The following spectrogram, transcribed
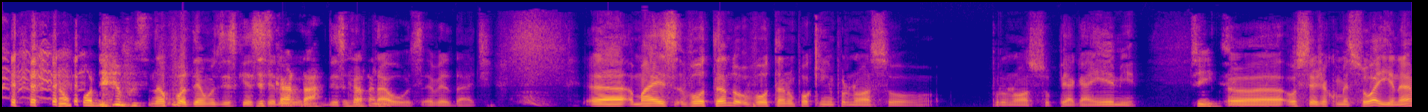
não podemos. Não podemos esquecer descartar, o, descartar o uso, é verdade. Uh, mas voltando, voltando um pouquinho para o nosso, pro nosso PHM. Sim. sim. Uh, ou seja, começou aí, né?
